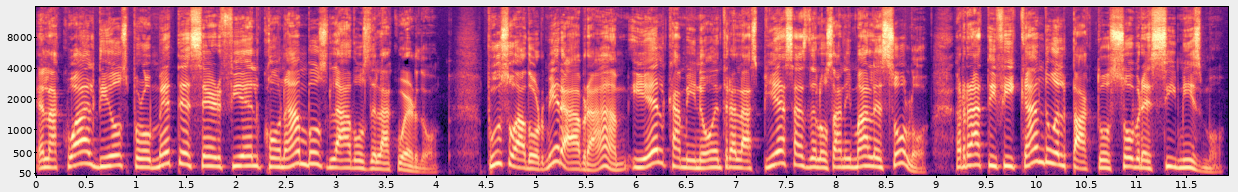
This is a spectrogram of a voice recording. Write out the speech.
en la cual Dios promete ser fiel con ambos lados del acuerdo. Puso a dormir a Abraham y él caminó entre las piezas de los animales solo, ratificando el pacto sobre sí mismo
